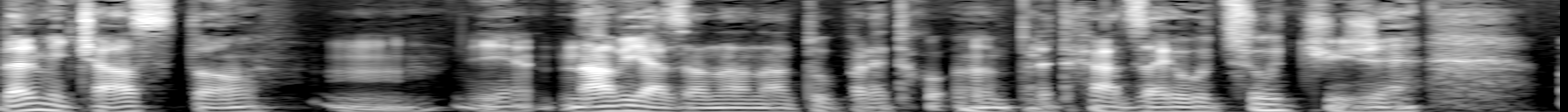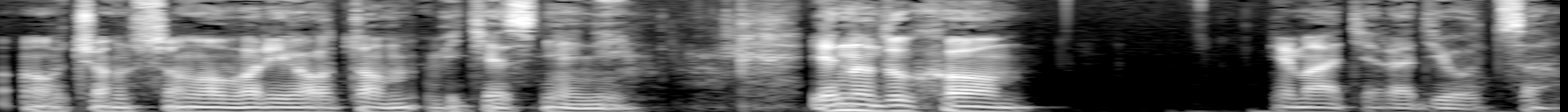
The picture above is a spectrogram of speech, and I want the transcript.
veľmi často je naviazaná na tú predchádzajúcu, čiže o čom som hovoril o tom vytesnení. Jednoducho nemáte radi otca.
